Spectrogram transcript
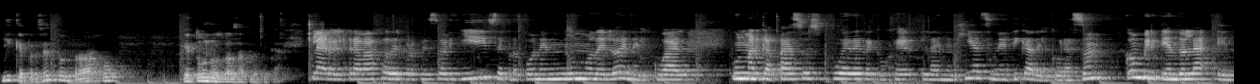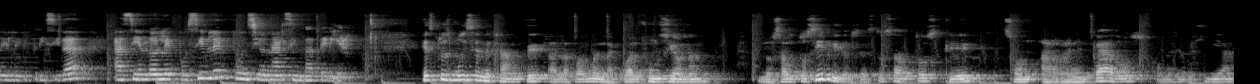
y que presenta un trabajo que tú nos vas a platicar. Claro, el trabajo del profesor Yi se propone en un modelo en el cual un marcapasos puede recoger la energía cinética del corazón, convirtiéndola en electricidad, haciéndole posible funcionar sin batería. Esto es muy semejante a la forma en la cual funcionan los autos híbridos, estos autos que son arrancados con energía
